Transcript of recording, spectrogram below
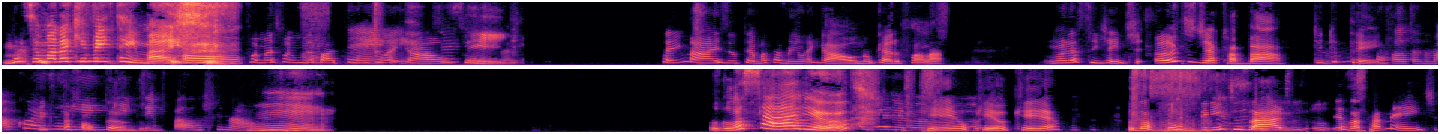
Mas, semana que vem tem mais. ó, foi, mas foi um debate Sim, muito legal. certeza. Tem mais, e o tema tá bem legal. Não quero falar. Olha assim, gente, antes de acabar, o que que tem? Tá faltando uma coisa que tá aí, hein, que a faltando? gente sempre fala no final. Hum. O glossário. O quê, o quê, o quê? Os nossos ouvintes, áridos, exatamente.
